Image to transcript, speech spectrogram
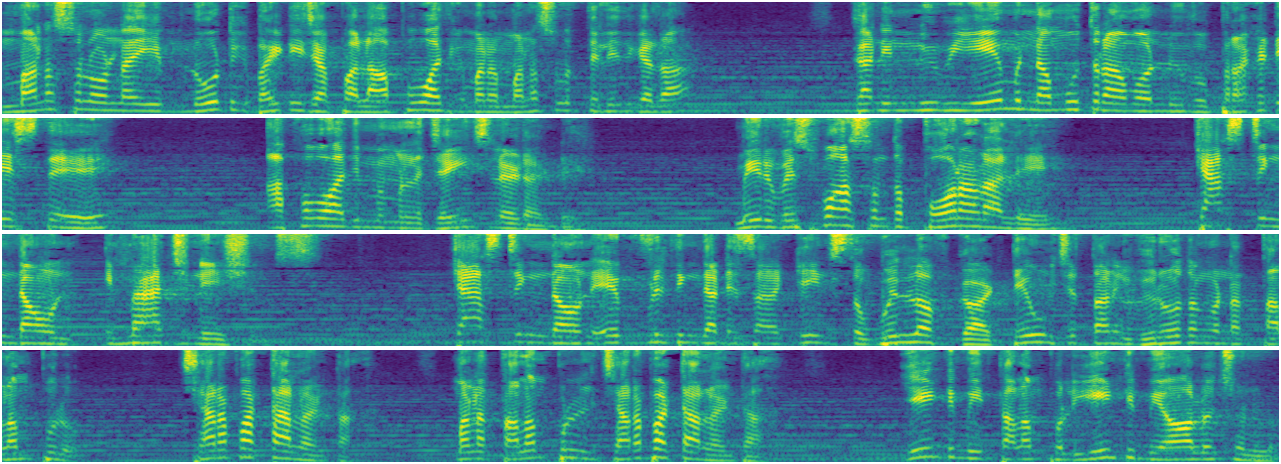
మనసులో ఉన్న ఈ నోటికి బయటికి చెప్పాలి. అపవాదికి మన మనసులో తెలియదు కదా. కానీ నువ్వు ఏమి నమ్ముతున్నావో నువ్వు ప్రకటిస్తే అపవాది మిమ్మల్ని జయించలేడండి. మీరు విశ్వాసంతో పోరాడాలి. Casting down imaginations casting down everything that is against the will of God దేవుని చిత్తానికి విరోధంగా ఉన్న తలంపులు చెరపట్టాలంట. మన తలంపులను చెరపట్టాలంట. ఏంటి మీ తలంపులు? ఏంటి మీ ఆలోచనలు?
